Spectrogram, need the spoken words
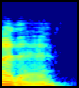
Hi there.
